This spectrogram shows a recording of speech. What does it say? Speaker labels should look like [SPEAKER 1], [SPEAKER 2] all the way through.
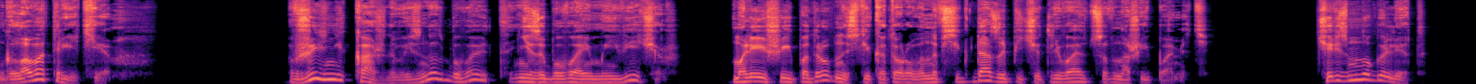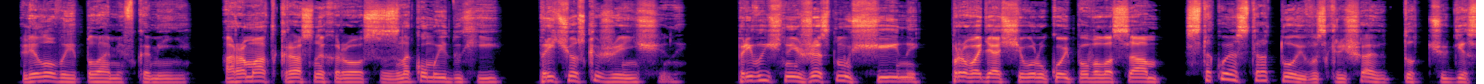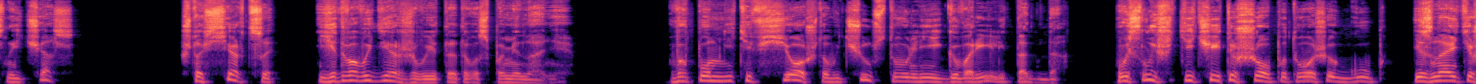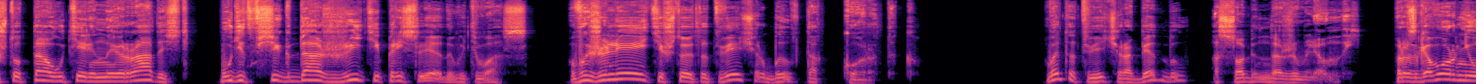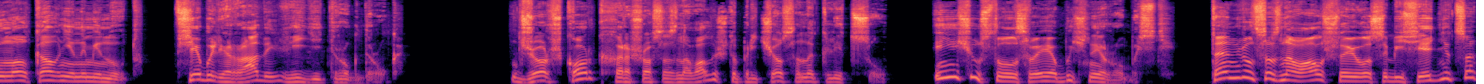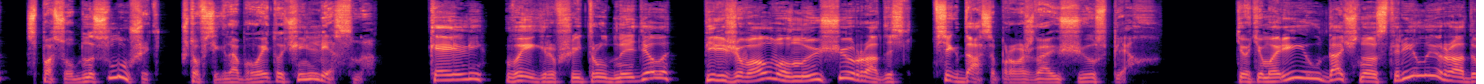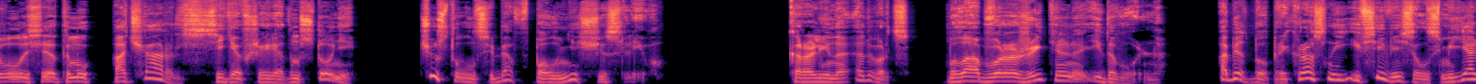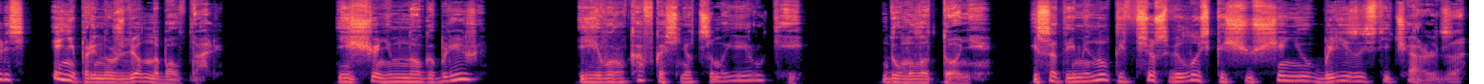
[SPEAKER 1] Глава третья. В жизни каждого из нас бывает незабываемый вечер, малейшие подробности которого навсегда запечатлеваются в нашей памяти. Через много лет лиловое пламя в камине, аромат красных роз, знакомые духи, прическа женщины, привычный жест мужчины, проводящего рукой по волосам, с такой остротой воскрешают тот чудесный час, что сердце едва выдерживает это воспоминание. Вы помните все, что вы чувствовали и говорили тогда. Вы слышите чей-то шепот у ваших губ и знаете, что та утерянная радость будет всегда жить и преследовать вас. Вы жалеете, что этот вечер был так короток. В этот вечер обед был особенно оживленный. Разговор не умолкал ни на минуту. Все были рады видеть друг друга. Джордж Корк хорошо сознавал, что причесано к лицу, и не чувствовал своей обычной робости. Тенвилл сознавал, что его собеседница способна слушать, что всегда бывает очень лестно. Келли, выигравший трудное дело, переживал волнующую радость, всегда сопровождающую успех. Тетя Мария удачно острила и радовалась этому, а Чарльз, сидевший рядом с Тони, чувствовал себя вполне счастливым. Каролина Эдвардс была обворожительна и довольна. Обед был прекрасный, и все весело смеялись и непринужденно болтали. Еще немного ближе, и его рукав коснется моей руки, — думала Тони и с этой минуты все свелось к ощущению близости Чарльза.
